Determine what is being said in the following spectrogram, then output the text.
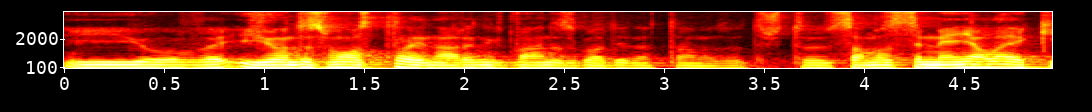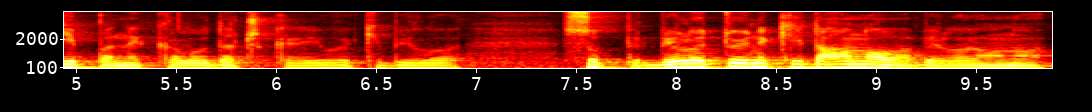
I, ovaj, I onda smo ostali narednih 12 godina tamo, zato što samo se menjala ekipa neka ludačka i uvek je bilo super. Bilo je tu i nekih danova, bilo je ono,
